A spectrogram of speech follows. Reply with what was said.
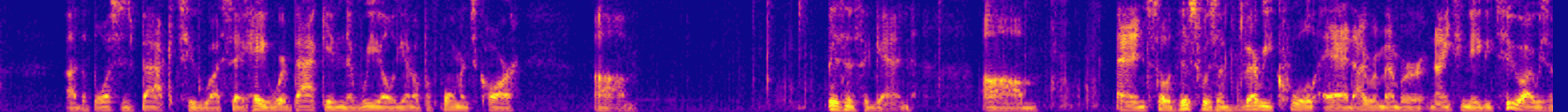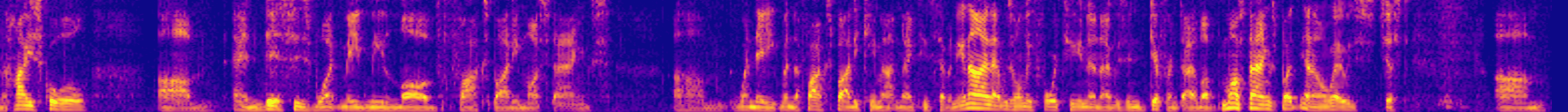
uh, the bosses back to uh, say, "Hey, we're back in the real, you know, performance car um, business again." Um, and so this was a very cool ad. I remember 1982, I was in high school. Um, and this is what made me love Fox Body Mustangs. Um, when they when the Fox Body came out in 1979, I was only 14 and I was indifferent. I loved Mustangs, but you know it was just um,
